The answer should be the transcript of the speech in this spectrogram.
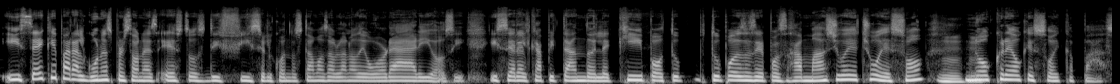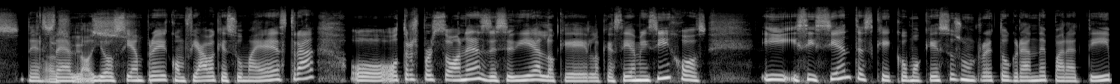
Y sé que para algunas personas esto es difícil cuando estamos hablando de horarios y, ser el capitán del equipo. Tú, tú puedes decir, pues jamás yo he hecho eso. No creo que soy capaz de hacerlo. Yo siempre confiaba que su maestra o otras personas decidían lo que, lo que hacían mis hijos. Y, si sientes que como que eso es un reto grande para ti,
